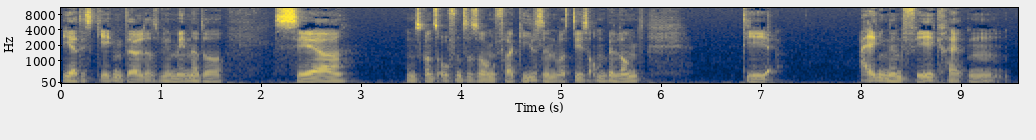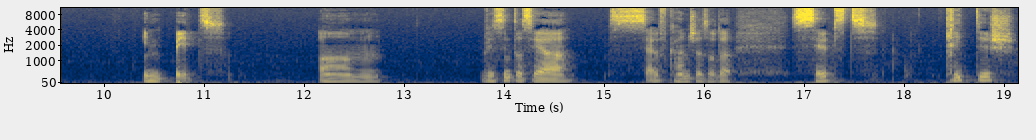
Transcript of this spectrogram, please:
eher das Gegenteil, dass wir Männer da sehr um es ganz offen zu sagen, fragil sind, was das anbelangt, die eigenen Fähigkeiten im Bett, ähm, wir sind da sehr self-conscious oder selbstkritisch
